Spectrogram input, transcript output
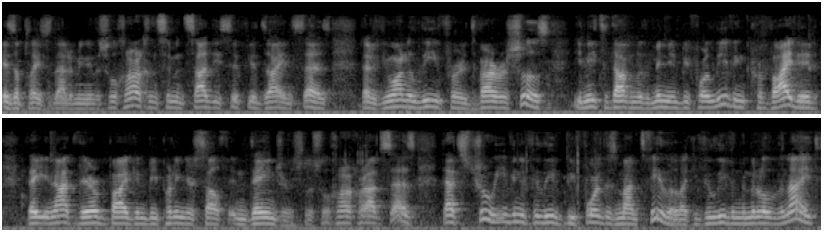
is a place without a minyan. The Shulchan Aruch and Simon Sadi Sif Zayin says that if you want to leave for a Dvar Rishus, you need to daven with a minyan before leaving, provided that you're not thereby going to be putting yourself in danger. So the Shulchan Aruch Rab says that's true even if you leave before this Zman Tefillah. Like if you leave in the middle of the night,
